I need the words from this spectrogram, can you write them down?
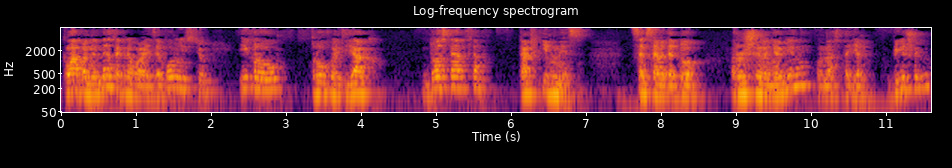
клапани не закриваються повністю, і кров рухається як до серця, так і вниз. Це все веде до розширення вени, вона стає більшою,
